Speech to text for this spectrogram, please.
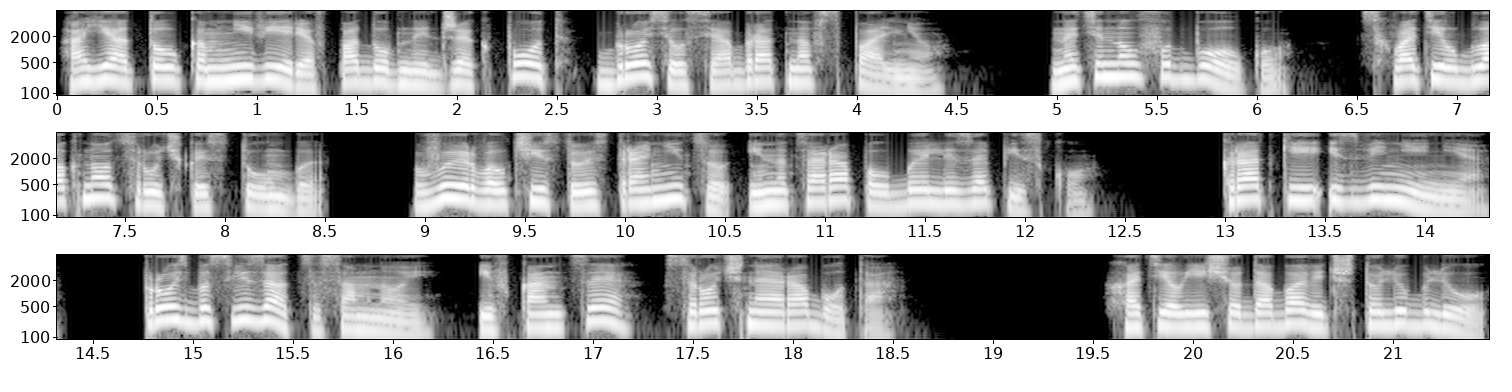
а я, толком не веря в подобный джекпот, бросился обратно в спальню. Натянул футболку, схватил блокнот с ручкой с тумбы, вырвал чистую страницу и нацарапал Белли записку. Краткие извинения, просьба связаться со мной и в конце срочная работа. Хотел еще добавить, что люблю,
